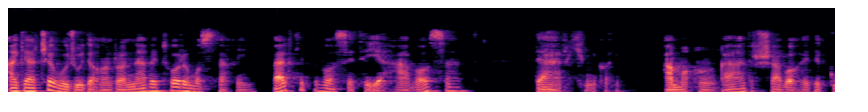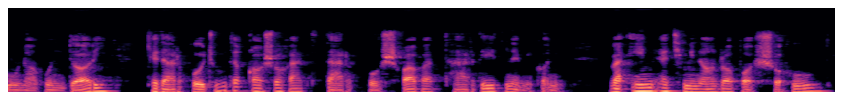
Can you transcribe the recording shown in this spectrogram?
اگرچه وجود آن را نه به طور مستقیم بلکه به واسطه حواست درک می کنی اما آنقدر شواهد گوناگون داری که در وجود قاشقت در بشقابت تردید نمی کنی و این اطمینان را با شهود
